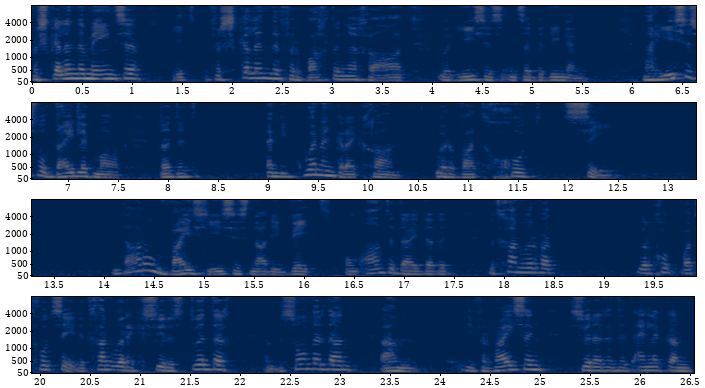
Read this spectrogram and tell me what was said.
Verskillende mense het verskillende verwagtinge gehad oor Jesus en sy bediening. Maar Jesus wil duidelik maak dat dit in die koninkryk gaan oor wat God sê. En daarom wys Jesus na die wet om aan te dui dat dit dit gaan oor wat oor God wat God sê. Dit gaan oor Eksodus 20 en besonder dan um die verwysing sodat dit uiteindelik kan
